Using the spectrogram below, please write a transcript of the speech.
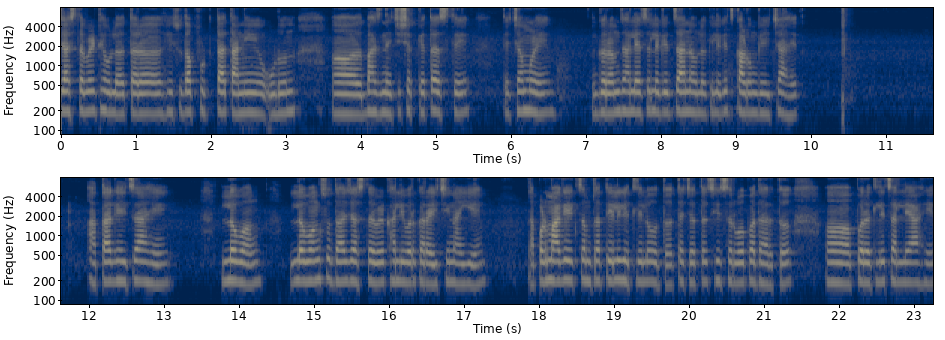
जास्त वेळ ठेवलं तर हे सुद्धा फुटतात आणि उडून भाजण्याची शक्यता असते. त्याच्यामुळे गरम झाल्याचं लगेच जाणवलं की लगेच काढून घ्यायचे आहेत. आता घ्यायचं आहे लवंग. लवंगसुद्धा जास्त वेळ खालीवर करायची नाही आहे आपण मागे एक चमचा तेल घेतलेलं होतं. त्याच्यातच हे सर्व पदार्थ परतले चालले आहेत.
